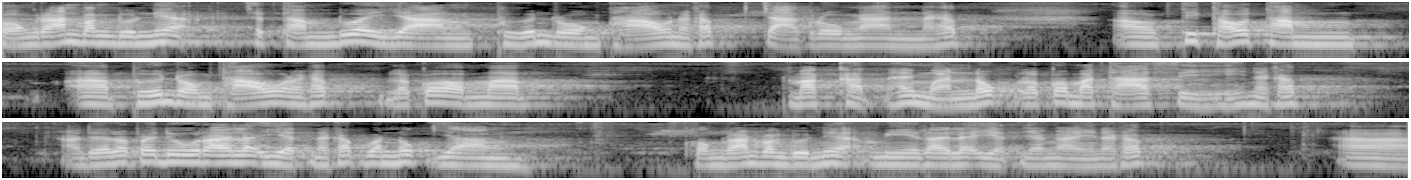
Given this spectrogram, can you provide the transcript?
ของร้านบางดุลเนี่ยจะทำด้วยยางพื้นรองเท้านะครับจากโรงงานนะครับเอาที่เขาทำพื้นรองเท้านะครับ แล้วก็มา มาขัดให้เหมือนนก แล้วก็มาทาสีนะครับเดี๋ยวเราไปดูรายละเอียดนะครับว่านกยางของร้านบางดุลเนี่ยมีรายละเอียดยังไงนะครับา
